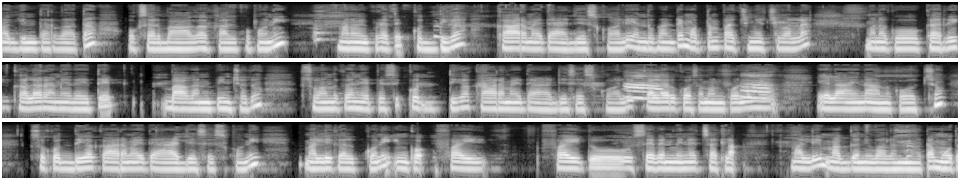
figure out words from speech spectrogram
మగ్గిన తర్వాత ఒకసారి బాగా కలుపుకొని మనం ఇప్పుడైతే కొద్దిగా కారం అయితే యాడ్ చేసుకోవాలి. ఎందుకంటే మొత్తం పచ్చిమిర్చి వల్ల మనకు కర్రీ కలర్ అనేది అయితే బాగా అనిపించదు. సో అందుకని చెప్పేసి కొద్దిగా కారం అయితే యాడ్ చేసేసుకోవాలి. కలర్ కోసం అనుకోండి ఎలా అయినా అనుకోవచ్చు. సో కొద్దిగా కారం అయితే యాడ్ చేసేసుకొని మళ్ళీ కలుపుకొని ఇంకో five five to seven minutes అట్లా మళ్ళీ మగ్గనివ్వాలన్నమాట. మూత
